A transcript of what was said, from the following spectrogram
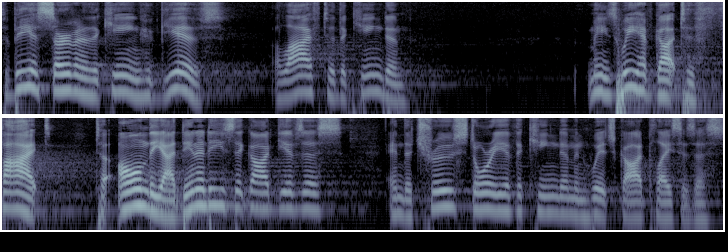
To be a servant of the king who gives a life to the kingdom means we have got to fight to own the identities that God gives us and the true story of the kingdom in which God places us.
